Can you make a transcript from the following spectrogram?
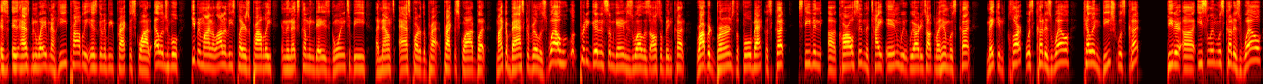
is, is has been waived. Now he probably is going to be practice squad eligible. Keep in mind, a lot of these players are probably in the next coming days going to be announced as part of the pra- practice squad. But Micah Baskerville as well, who looked pretty good in some games as well, has also been cut. Robert Burns, the fullback, was cut. Stephen uh, Carlson, the tight end, we, we already talked about him, was cut. Macon Clark was cut as well. Kellen Diesch was cut. Dieter uh, Eastland was cut as well.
